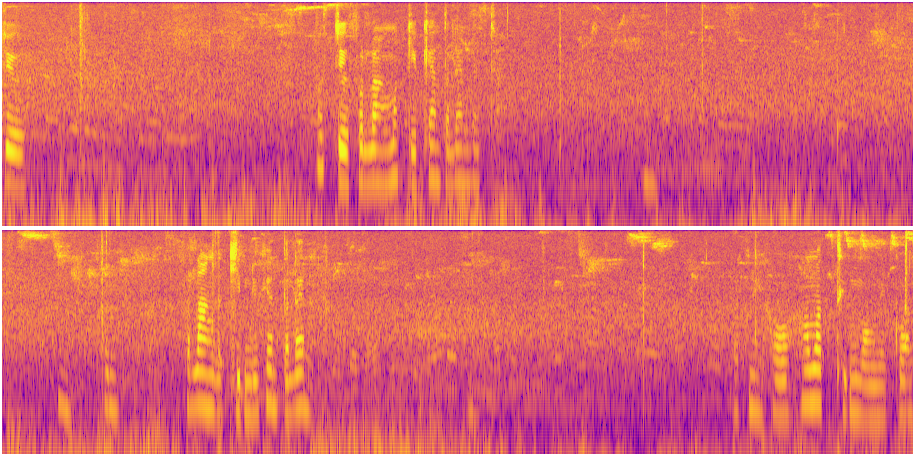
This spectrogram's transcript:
ขาเจอฝรั่งมาเก็บแคนตะเล่นเลยจ้ะเพิ่นฝรั่งก็กินอยู่แค่นตะเล่นแบบนี้เขาเข้ามาถึงหมองนี้ก่อน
